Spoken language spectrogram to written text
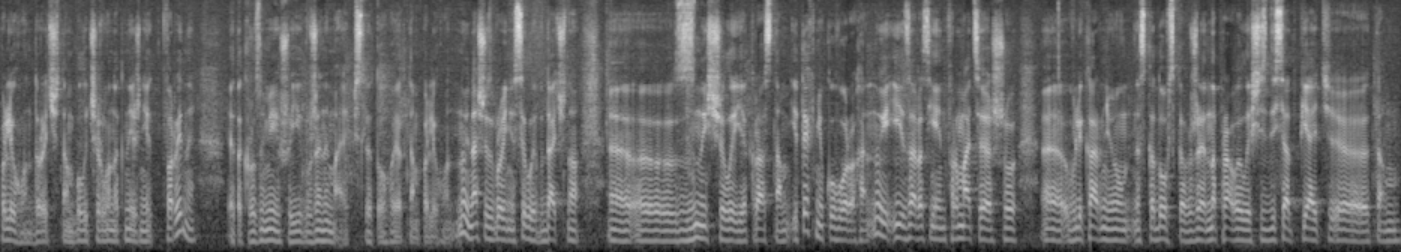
полігон. До речі, там були червонокнижні тварини. Я так розумію, що їх вже немає після того, як там полігон. Ну і наші збройні сили вдачно е, е, знищили якраз там і техніку ворога. Ну і, зараз є інформація, що е, в лікарню Скадовська вже направили 65 е, там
